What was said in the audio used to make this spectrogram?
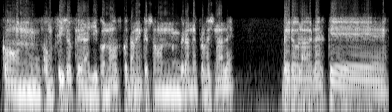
con, con fisios que allí conozco también, que son grandes profesionales. Pero la verdad es que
